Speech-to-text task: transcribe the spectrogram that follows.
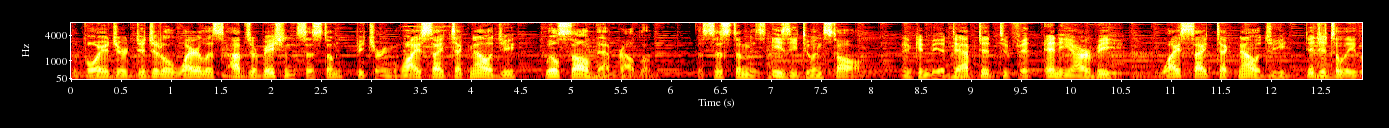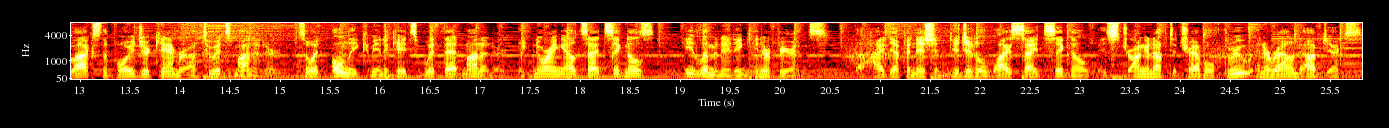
The Voyager Digital Wireless Observation System, featuring WiSight technology, will solve that problem. The system is easy to install and can be adapted to fit any RV, WiSight technology digitally locks the Voyager camera to its monitor, so it only communicates with that monitor, ignoring outside signals, eliminating interference. The high definition digital WiSight signal is strong enough to travel through and around objects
